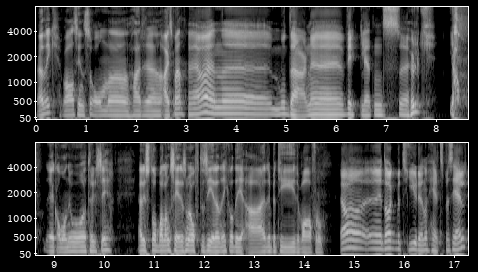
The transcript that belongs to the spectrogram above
Henrik, hva syns du om uh, herr uh, Iceman? Ja, en uh, moderne virkelighetens hulk. Ja, det kan man jo trygt si. Jeg har lyst til å balansere, som jeg ofte sier, Henrik, og det er betyr hva for noe? Ja, i dag betyr det noe helt spesielt.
